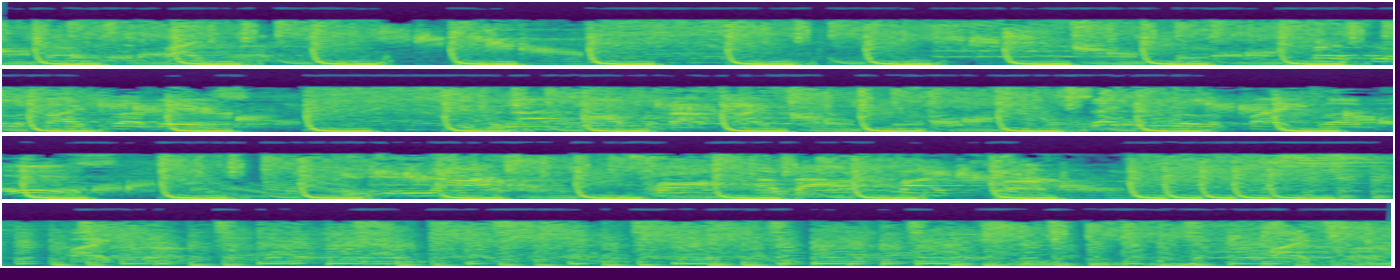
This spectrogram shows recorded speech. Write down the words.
welcome to the Fight Club. First rule of Fight Club is you do not talk about Fight Club. Second rule of Fight Club is you do not talk about Fight Club. Fight Club. Fight Club.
